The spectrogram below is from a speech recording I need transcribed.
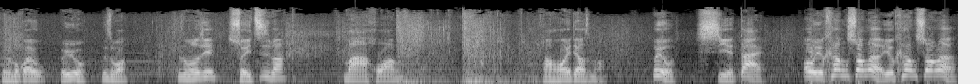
这什么怪物？哎呦，这什么？这什么东西？水蛭吗？蚂蟥？蚂蟥会掉什么？哎呦，血袋！哦，有抗霜了，有抗霜了！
